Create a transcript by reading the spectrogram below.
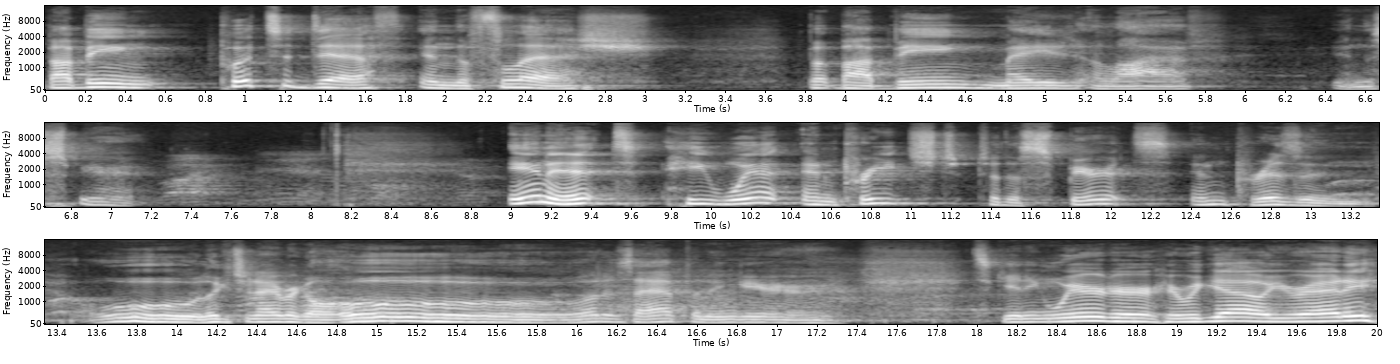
by being put to death in the flesh, but by being made alive in the spirit. In it, he went and preached to the spirits in prison. Oh, look at your neighbor go, oh, what is happening here? It's getting weirder. Here we go. You ready?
